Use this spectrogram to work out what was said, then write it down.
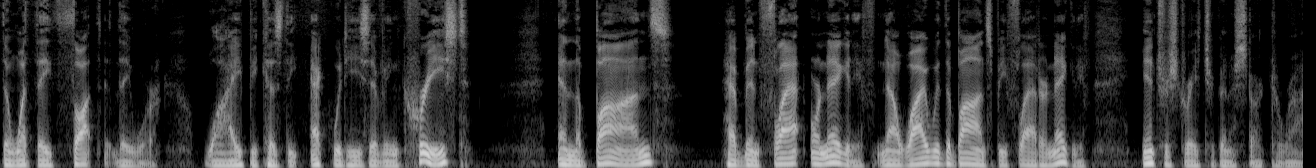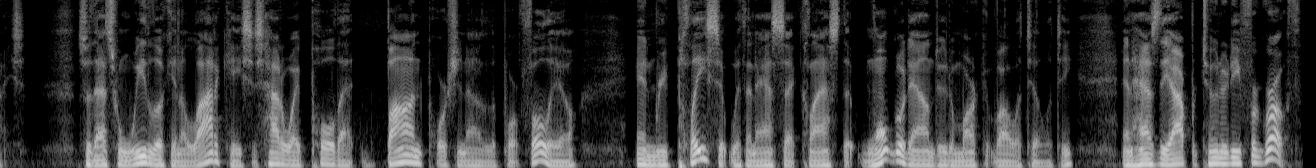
than what they thought they were. Why? Because the equities have increased and the bonds have been flat or negative. Now, why would the bonds be flat or negative? Interest rates are going to start to rise. So that's when we look in a lot of cases how do I pull that bond portion out of the portfolio and replace it with an asset class that won't go down due to market volatility and has the opportunity for growth.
